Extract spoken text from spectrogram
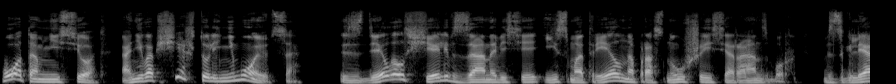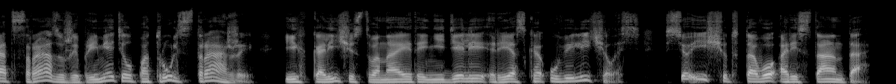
потом несет, они вообще что ли не моются? Сделал щель в занавесе и смотрел на проснувшийся Рансбур. Взгляд сразу же приметил патруль стражи. Их количество на этой неделе резко увеличилось. Все ищут того арестанта,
